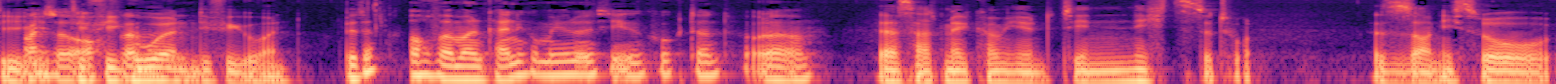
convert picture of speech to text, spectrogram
Die, also die Figuren, die Figuren. Bitte? Auch wenn man keine Community geguckt hat, oder? Das hat mit Community nichts zu tun. Das ist auch nicht so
